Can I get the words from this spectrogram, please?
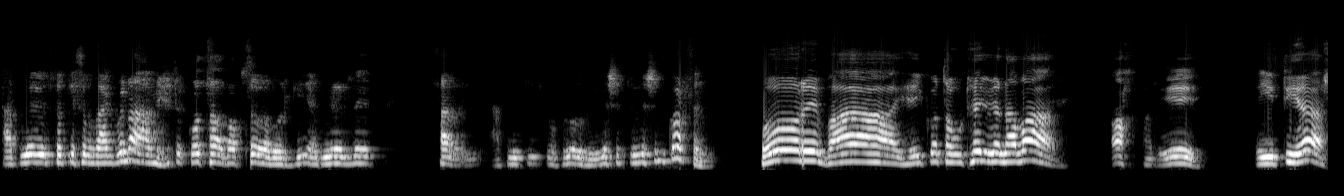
আপনি তো কিছু রাখবে না আমি একটা কথা ভাবছিলাম আর কি। আপনার যে স্যার আপনি কি কখনো রিলেশন টিলেশন করছেন? ওরে ভাই এই কথা উঠাইবেন আবার। আহ রে এই ইতিহাস।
